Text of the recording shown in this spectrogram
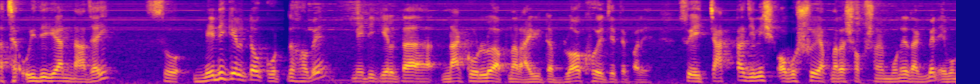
আচ্ছা ওই দিকে আর না যাই। সো মেডিকেলটাও করতে হবে। মেডিকেলটা না করলেও আপনার আইডিটা ব্লক হয়ে যেতে পারে। সো এই চারটা জিনিস অবশ্যই আপনারা সবসময় মনে রাখবেন এবং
